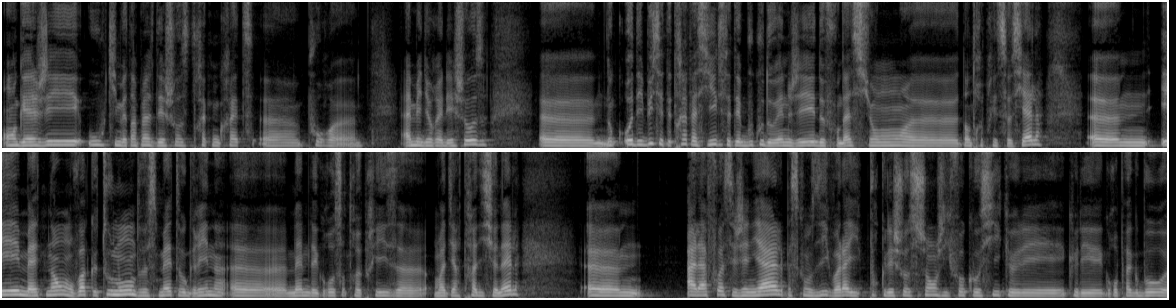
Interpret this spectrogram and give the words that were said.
engagés ou qui mettent en place des choses très concrètes pour améliorer les choses. Euh, donc au début, c'était très facile, c'était beaucoup d'ONG, de fondations, euh, d'entreprises sociales. Euh, et maintenant, on voit que tout le monde veut se mettre au green, même des grosses entreprises, on va dire traditionnelles. à la fois, c'est génial parce qu'on se dit, voilà, pour que les choses changent, il faut aussi que les, que les gros paquebots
